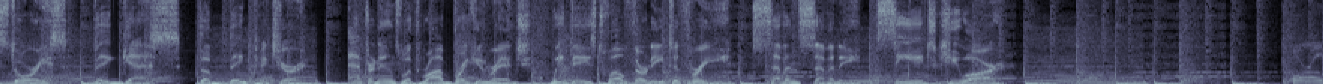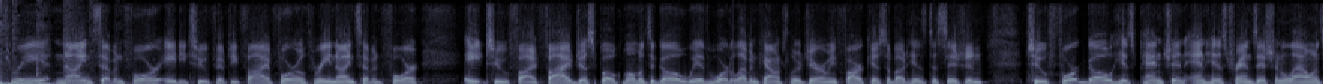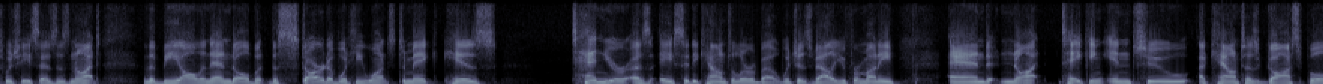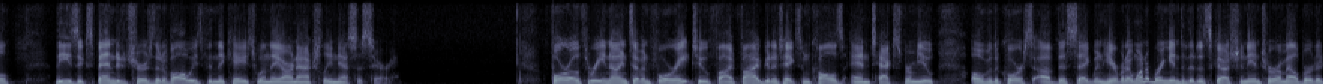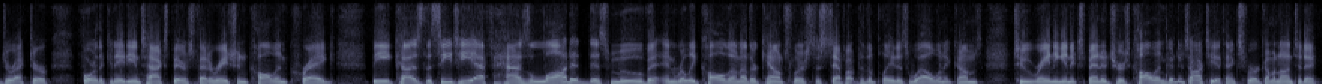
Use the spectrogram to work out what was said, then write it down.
stories, big guests, the big picture. Afternoons with Rob Breckenridge. Weekdays 1230 to 3, 770 CHQR. 403 974 8255. 403 974 8255. Just spoke moments ago with Ward 11 Councillor Jeremy Farkas about his decision to forego his pension and his transition allowance, which he says is not the be all and end all, but the start of what he wants to make his tenure as a city councillor about, which is value for money and not taking into account as gospel these expenditures that have always been the case when they aren't actually necessary. 403 974 8255. Going to take some calls and texts from you over the course of this segment here. But I want to bring into the discussion interim Alberta director for the Canadian Taxpayers Federation, Colin Craig, because the CTF has lauded this move and really called on other councillors to step up to the plate as well when it comes to reining in expenditures. Colin, good to talk to you. Thanks for coming on today.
